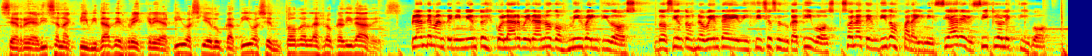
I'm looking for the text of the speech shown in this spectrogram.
Se realizan actividades recreativas y educativas en todas las localidades. Plan de mantenimiento escolar verano 2022. 290 edificios educativos son atendidos para iniciar el ciclo lectivo.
